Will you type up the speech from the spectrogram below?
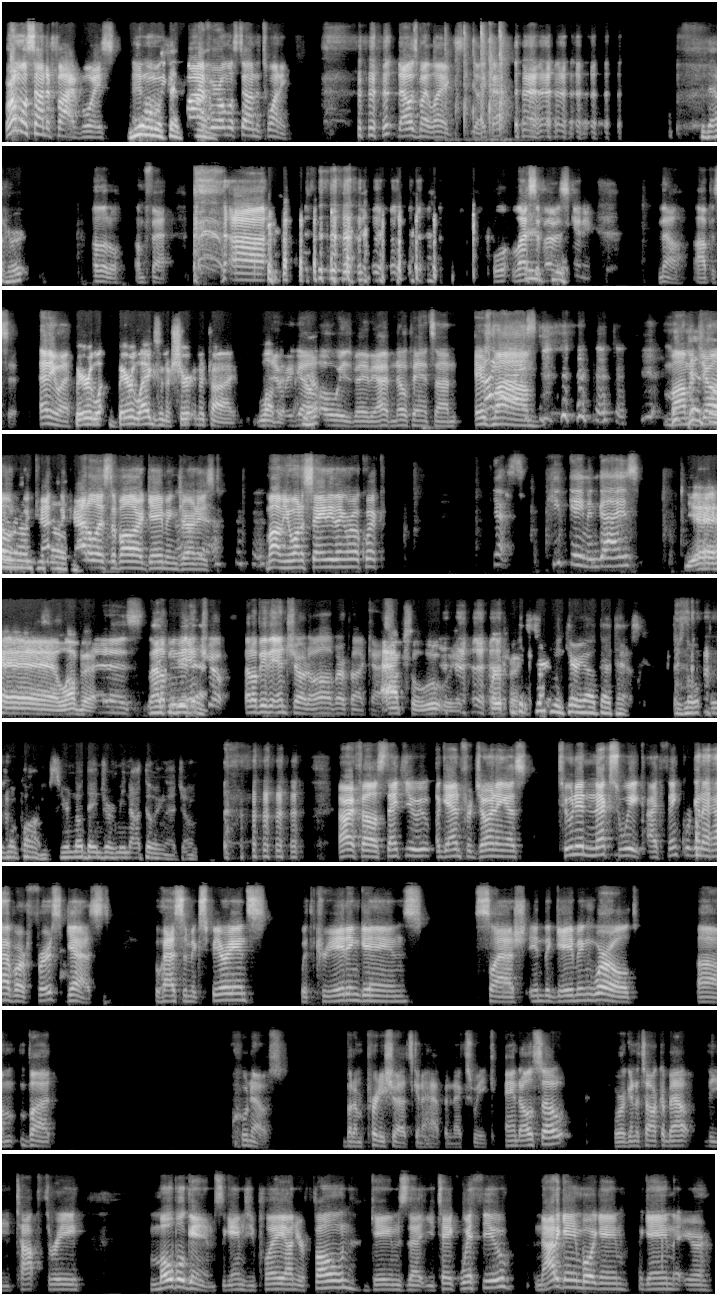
We're almost down to five, boys. You almost said five. We're almost down to twenty. that was my legs. You like that? Did that hurt? A little. I'm fat. uh, less if I was skinny. No, opposite. Anyway, bare bare legs and a shirt and a tie. Love there it. we go. Yep. Always, baby. I have no pants on. Here's Bye, mom. Mama Joan, the, cat, the catalyst of all our gaming journeys. Mom, you want to say anything real quick? Yes. Keep gaming, guys. Yeah, love it. It is. That'll be the intro. That'll be the intro to all of our podcasts. Absolutely. Perfect. You can certainly carry out that task. There's no there's no qualms. You're no danger of me not doing that, John. all right, fellas. Thank you again for joining us. Tune in next week. I think we're gonna have our first guest who has some experience with creating games slash in the gaming world. Um, but who knows? but I'm pretty sure that's going to happen next week. And also, we're going to talk about the top three mobile games, the games you play on your phone, games that you take with you, not a Game Boy game, a game that you're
